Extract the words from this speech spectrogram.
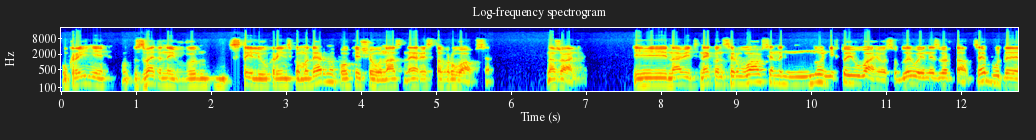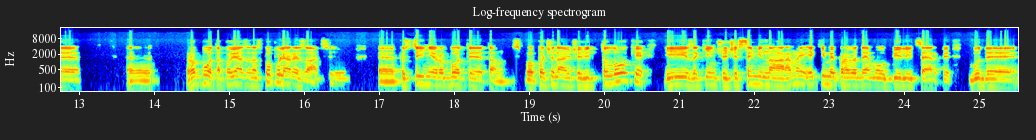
Україні зведений в стилі українського модерну, поки що у нас не реставрувався. На жаль. І навіть не консервувався, ну ніхто і уваги особливої не звертав. Це буде е, робота пов'язана з популяризацією, е, постійні роботи, там починаючи від толоки і закінчуючи семінарами, які ми проведемо у Білій церкві. Буде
